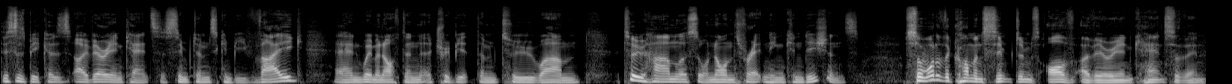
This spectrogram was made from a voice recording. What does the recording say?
This is because ovarian cancer symptoms can be vague, and women often attribute them to um, to harmless or non-threatening conditions. So, what are the common symptoms of ovarian cancer then?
